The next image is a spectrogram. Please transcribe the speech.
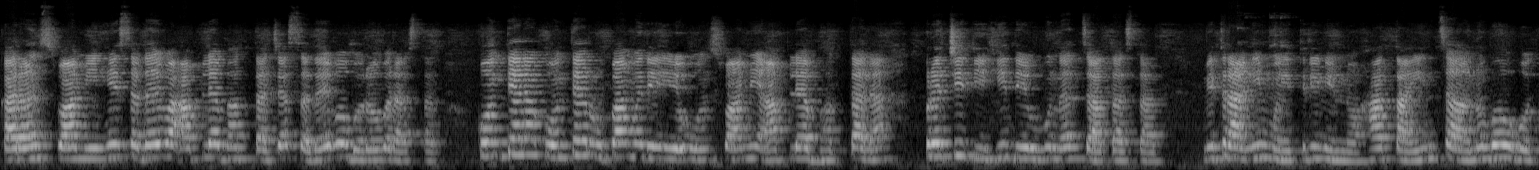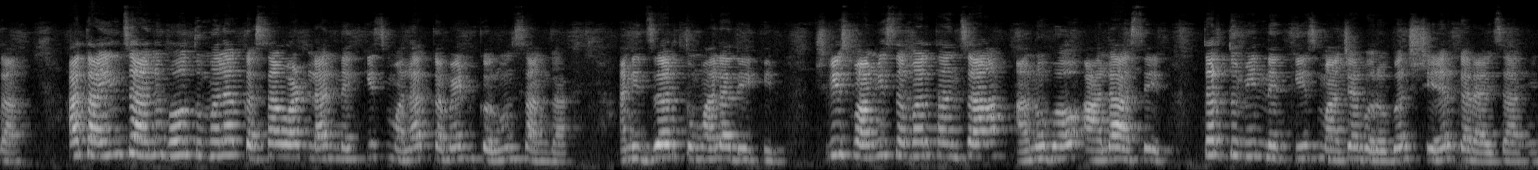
कारण स्वामी हे सदैव आपल्या भक्ताच्या सदैव बरोबर असतात. कोणत्या ना कोणत्या रूपामध्ये येऊन स्वामी आपल्या भक्ताला प्रचितीही देऊनच जात असतात. मित्रांनी मैत्रिणींनो हा ताईंचा अनुभव होता. हा ताईंचा अनुभव तुम्हाला कसा वाटला नक्कीच मला कमेंट करून सांगा. आणि जर तुम्हाला देखील श्री स्वामी समर्थांचा अनुभव आला असेल तर तुम्ही नक्कीच माझ्या बरोबर शेअर करायचा आहे.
